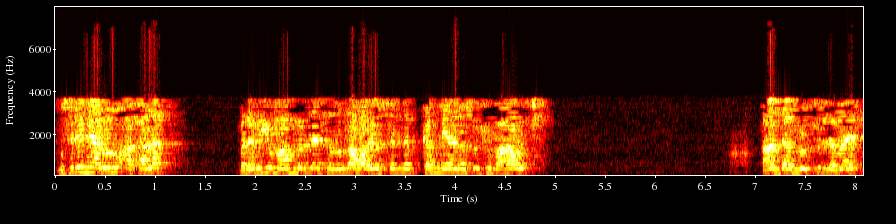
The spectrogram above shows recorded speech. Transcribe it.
ሙስሊም ያልሆኑ አካላት በነቢዩ መሐመድ ላይ ሰለላሁ ዐለይሂ ወሰለም ከሚያነሱ ሹብሃዎች አንዳንዶቹን ለማየት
